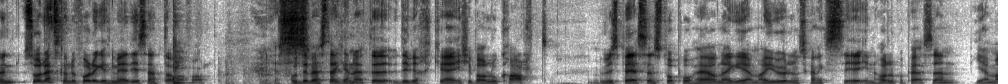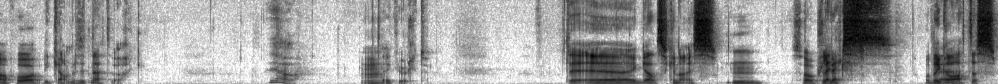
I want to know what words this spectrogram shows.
Men så lett kan du få deg et mediesenter, i hvert fall. Og det beste jeg kan er det, det virker ikke bare lokalt. Men Hvis PC-en står på her når jeg er hjemme i julen, så kan jeg se innholdet på PC-en hjemme på de gamle sitt nettverk. Ja. Det er kult. Det er ganske nice. Så Plex. Og det er Ja. gratis.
